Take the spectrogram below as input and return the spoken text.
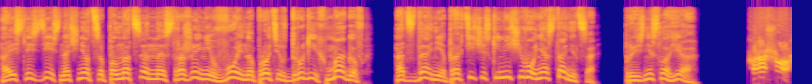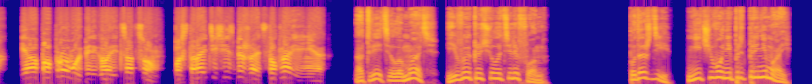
А если здесь начнется полноценное сражение воина против других магов, от здания практически ничего не останется», — произнесла я. «Хорошо, я попробую переговорить с отцом. Постарайтесь избежать столкновения», — ответила мать и выключила телефон. «Подожди, ничего не предпринимай»,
